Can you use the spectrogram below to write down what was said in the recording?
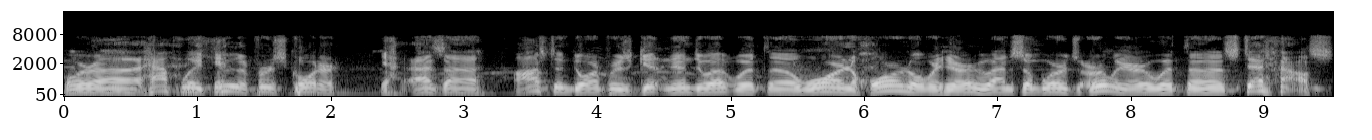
we're uh, halfway through the first quarter. Yeah. As uh, Ostendorf was getting into it with uh, Warren Horn over here, who had some words earlier with uh, Stenhouse.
